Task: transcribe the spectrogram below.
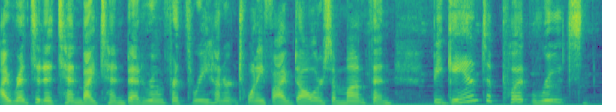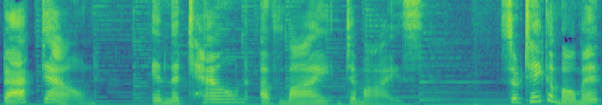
I rented a 10 by 10 bedroom for $325 a month and began to put roots back down in the town of my demise. So take a moment,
